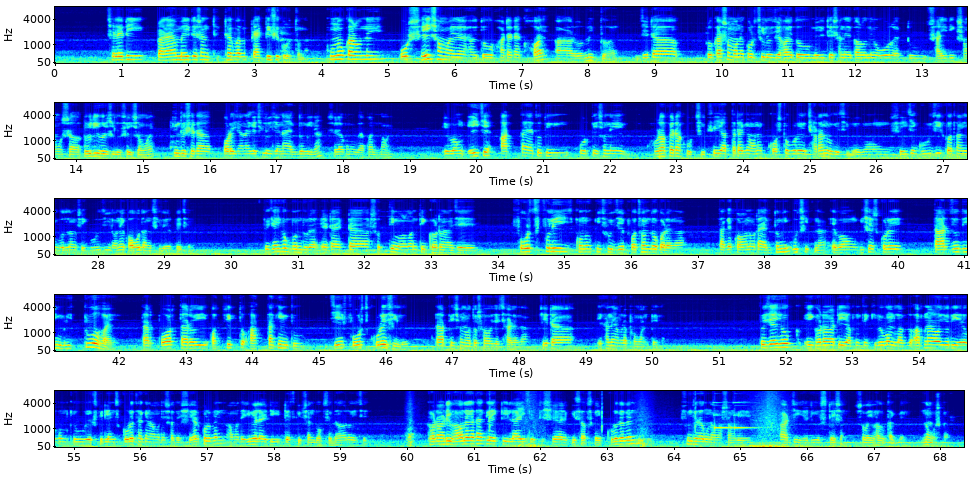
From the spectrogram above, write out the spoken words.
ছেলেটি প্রাণায়াম মেডিটেশন ঠিকঠাকভাবে প্র্যাকটিসই করতো না। কোনো কারণে ওর সেই সময়ে হয়তো হার্ট অ্যাটাক হয় আর ওর মৃত্যু হয়। যেটা প্রকাশও মনে করছিল যে হয়তো মেডিটেশনের কারণে ওর একটু শারীরিক সমস্যা তৈরি হয়েছিল সেই সময়। কিন্তু সেটা পরে জানা গেছিল যে না, একদমই না, সেটা কোনো ব্যাপার নয়। এবং এই যে আত্মা এতদিন ওর পেছনে ঘোরাফেরা করছি সেই আত্মাটাকে অনেক কষ্ট করে ছাড়ানো গেছিল এবং সেই যে গুরুজির কথা আমি বললাম, সেই গুরুজির অনেক অবদান ছিল এর পেছনে। তো যাই হোক বন্ধুরা, এটা একটা সত্যি মর্মান্তিক ঘটনা যে ফোর্সফুলি কোনো কিছু যে পছন্দ করে না, তাকে করানোটা একদমই উচিত না। এবং বিশেষ করে তার যদি মৃত্যুও হয়, তারপর তার ওই অতৃপ্ত আত্মা কিন্তু যে ফোর্স করেছিল, তার পেছন অত সহজে ছাড়ে না, যেটা এখানে আমরা প্রমাণ পেলাম তো যাই হোক, এই ঘটনাটি আপনাদের কীরকম লাগল, আপনারাও যদি এরকম কেউ এক্সপিরিয়েন্স করে থাকেন আমাদের সাথে শেয়ার করবেন। আমাদের ইমেল আইডি ডেসক্রিপশন বক্সে দেওয়া রয়েছে। ঘটনাটি ভালো লেগে থাকলে একটি লাইক একটি শেয়ার একটি সাবস্ক্রাইব করে দেবেন। শুনতে থাকুন আমার সঙ্গে আর জি রেডিও স্টেশন সবাই ভালো থাকবেন। নমস্কার।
